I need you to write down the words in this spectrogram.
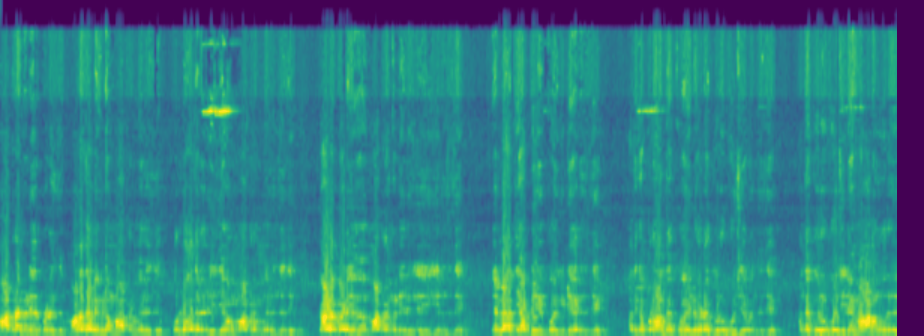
மாற்றங்கள் ஏற்படுது. மனதளவில் மாற்றம் இருந்தது பொருளாதார ரீதியாகவும் மாற்றம் இருந்தது கால வேலையும் மாற்றங்கள் இரு இருந்தது. எல்லாத்தையும் அப்படியே போய்கிட்டே இருந்தது. அதுக்கப்புறம் அந்த கோயிலோட குரு பூஜை வந்தது. அந்த குரு பூஜையில் நானும் ஒரு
